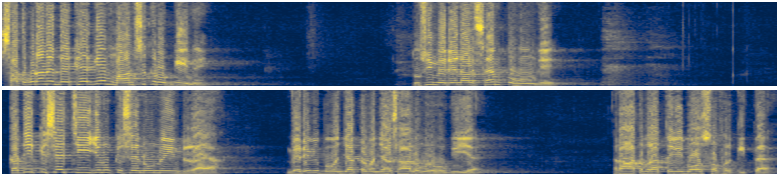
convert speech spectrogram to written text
ਸਤਿਗੁਰਾਂ ਨੇ ਦੇਖਿਆ ਕਿ ਮਾਨਸਿਕ ਰੋਗੀ ਨੇ। ਤੁਸੀਂ ਮੇਰੇ ਨਾਲ ਸਹਿਮਤ ਹੋਵੋਗੇ। ਕਦੀ ਕਿਸੇ ਚੀਜ਼ ਨੂੰ ਕਿਸੇ ਨੂੰ ਨਹੀਂ ਡਰਾਇਆ। ਮੇਰੀ ਵੀ 52 53 ਸਾਲ ਉਮਰ ਹੋ ਗਈ ਹੈ। ਰਾਤ ਬਰਾਤੇ ਵੀ ਬਹੁਤ ਸਫ਼ਰ ਕੀਤਾ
